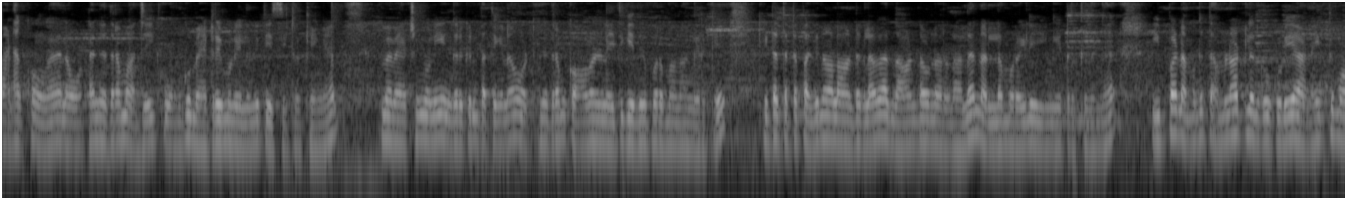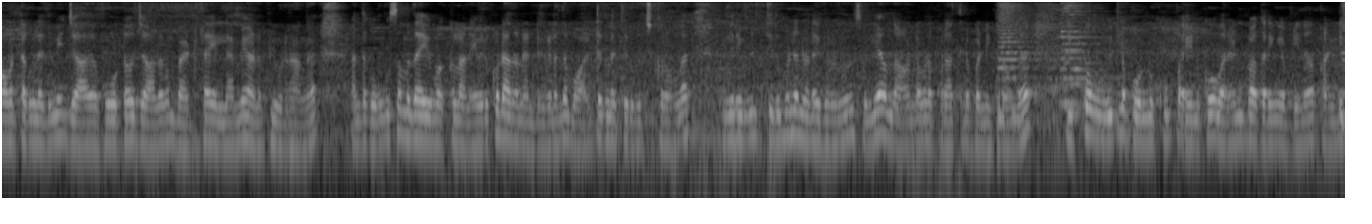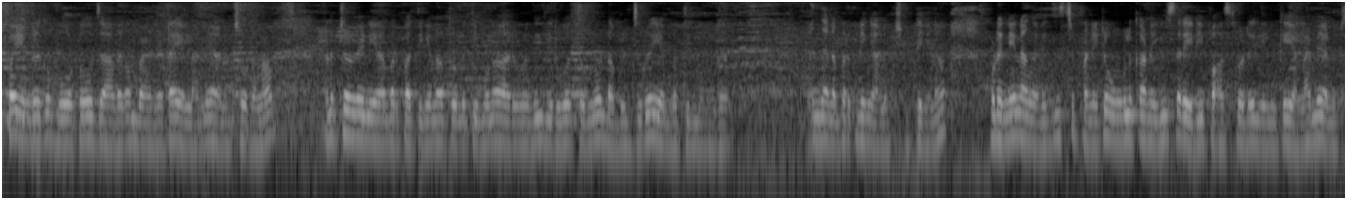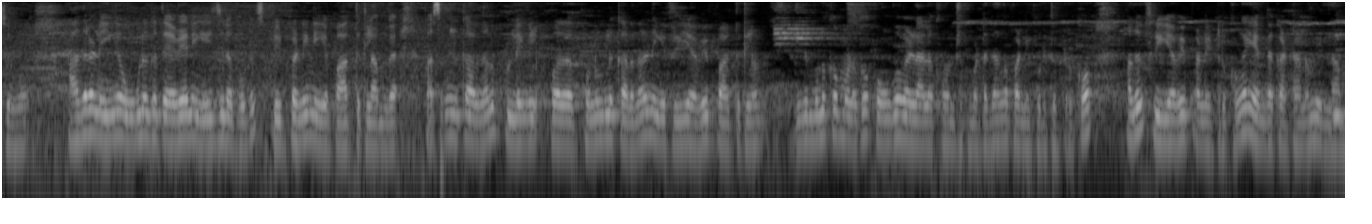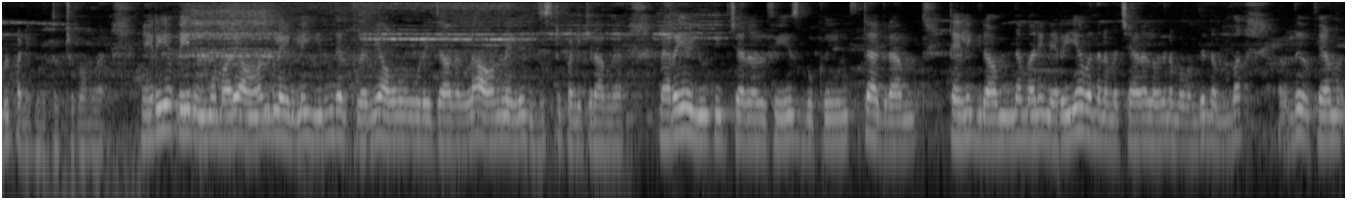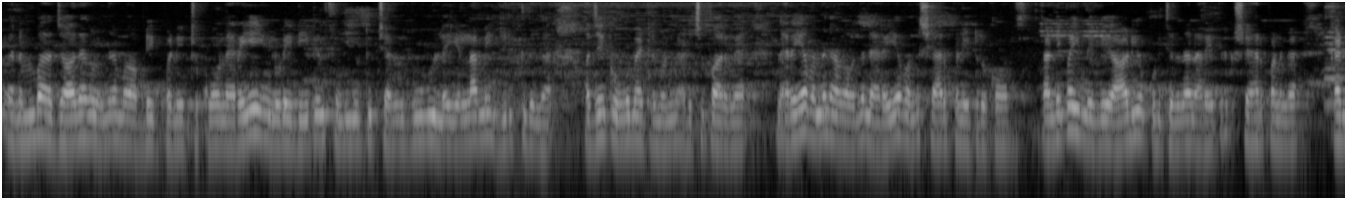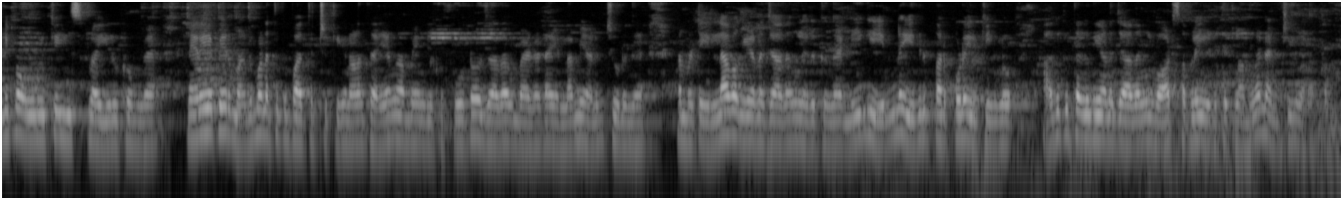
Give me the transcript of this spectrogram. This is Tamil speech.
வணக்கங்க. நான் ஒட்டஞ்சத்திரம் அஜய் கொங்கு மேட்ரிமோனிலேருந்து பேசிகிட்டு இருக்கேங்க நம்ம மேட்ரிமோனி எங்கே இருக்குதுன்னு பார்த்தீங்கன்னா ஒட்டஞ்சத்திரம் காவல் நிலையத்துக்கு எதிர்ப்புறமாக தாங்க இருக்குது கிட்டத்தட்ட பதினாலு ஆண்டுகளாக அந்த ஆண்டவனர்னால நல்ல முறையில் இயங்கிட்டு இருக்குதுங்க இப்போ நமக்கு தமிழ்நாட்டில் இருக்கக்கூடிய அனைத்து மாவட்டங்களுமே ஜாத ஃபோட்டோ ஜாதகம் பேட்டா எல்லாமே அனுப்பி விடுறாங்க அந்த கொங்கு சமுதாய மக்கள் அனைவருக்கும் நாங்கள் நன்றி கிடந்த வாழ்த்துக்களை தெரிவிச்சுக்கிறோங்க. விரைவில் திருமணம் நடைபெறணும்னு சொல்லி அந்த ஆண்டவனை பிரார்த்தனை பண்ணிக்கிறோங்க. இப்போ உங்கள் வீட்டில் பொண்ணுக்கும் பையனுக்கோ வரேன்னு பார்க்குறீங்க அப்படின்னா கண்டிப்பாக எங்களுக்கு ஃபோட்டோ ஜாதகம் பயோடேட்டா எல்லாமே அனுப்பிச்சி விடலாம். அனுப்பிச்ச வேண்டிய நம்பர் பார்த்தீங்கன்னா தொண்ணூற்றி மூணு அறுபது இருபத்தொன்று டபுள் ஜீரோ எண்பத்தி மூணுங்க. அந்த நம்பருக்கு நீங்கள் அனுப்பிச்சி விட்டிங்கன்னா உடனே நாங்கள் ரெஜிஸ்டர் பண்ணிவிட்டு உங்களுக்கான யூசர் ஐடி பாஸ்வேர்டு லிங்க்கு எல்லாமே அனுப்பிச்சிடுவோம் அதில் நீங்கள் உங்களுக்கு தேவையான ஏஜில் போட்டு ஸ்ப்ளிட் பண்ணி நீங்கள் பார்த்துக்கலாமுங்க பசங்களுக்காக இருந்தாலும் பிள்ளைங்களுக்கு பொண்ணுங்களுக்காக இருந்தாலும் நீங்கள் ஃப்ரீயாகவே பார்த்துக்கலாம் இது முழுக்க முழுக்க கொங்கு வெள்ளாள கவுண்டருக்கு மட்டும் தாங்க பண்ணி கொடுத்துட்ருக்கோம். அதுவும் ஃப்ரீயாகவே பண்ணிகிட்ருக்கோங்க எந்த கட்டணமும் இல்லாமல் பண்ணி கொடுத்துட்ருக்கோங்க. நிறைய பேர் இந்த மாதிரி ஆன்லைனில் இருந்த இடத்துலேருந்தே அவங்களுடைய ஜாதகங்களை ஆன்லைனில் ரிஜிஸ்டர் பண்ணிக்கிறாங்க. நிறைய YouTube channel Facebook Instagram Telegram இந்த மாதிரி நிறைய வந்து நம்ம சேனலை வந்து நம்ம வந்து நம்ம வந்து ஃபேம நம்ம ஜாதகங்கள் வந்து நம்ம அப்டேட் பண்ணிகிட்ருக்கோம் நிறைய எங்களுடைய டீட்டெயில்ஸ் வந்து யூடியூப் சேனல் கூகுளில் எல்லாமே இருக்குதுங்க. அஜய் கொங்கு மேட்ரிமோனி அடிச்சு பாருங்கள் நிறைய வந்து நாங்கள் வந்து நிறைய வந்து ஷேர் பண்ணிகிட்ருக்கோம் கண்டிப்பாக இந்த ஆடியோ பிடிச்சிருந்தா நிறைய பேருக்கு ஷேர் பண்ணுங்கள் கண்டிப்பாக உங்களுக்கே யூஸ்ஃபுல்லாக இருக்குங்க. நிறைய பேர் மதுமணத்துக்கு பார்த்துட்ருக்கீங்கனால தயங்காமல் எங்களுக்கு ஃபோட்டோ ஜாதகம் பேடட்டாக எல்லாமே அனுப்பிச்சி விடுங்க. நம்மள்ட்ட எல்லா வகையான ஜாதகங்களும் இருக்குங்க. நீங்கள் என்ன எதிர்பார்ப்போடு இருக்கீங்களோ அதுக்கு தகுதியான ஜாதகங்கள் வாட்ஸ்அப்லேயும் எடுத்துக்கலாமுங்க. நன்றி வணக்கம்.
